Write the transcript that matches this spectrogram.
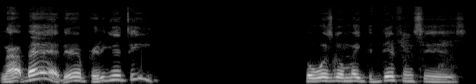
not bad. They're a pretty good team. But what's gonna make the difference is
